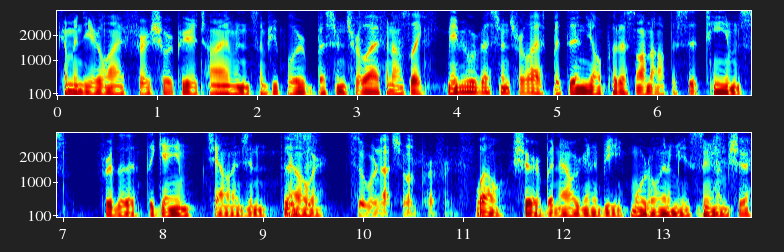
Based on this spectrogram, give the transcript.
come into your life for a short period of time and some people are best friends for life. And I was like, maybe we're best friends for life. But then y'all put us on opposite teams for the, the game challenge. And That's now just we're, so we're not showing preference. well, sure. But now we're going to be mortal enemies soon, I'm sure.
